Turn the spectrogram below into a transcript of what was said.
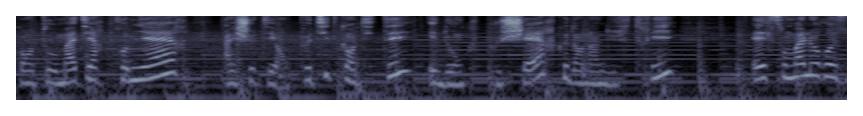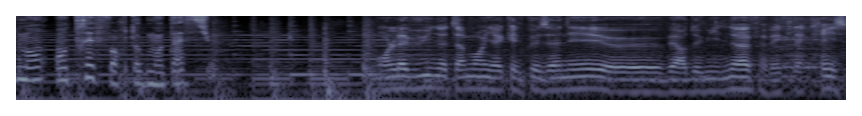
Quant aux matières premières, achetées en petite quantité et donc plus chères que dans l'industrie, elles sont malheureusement en très forte augmentation. On l'a vu notamment il y a quelques années, euh, vers 2009, avec la crise,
